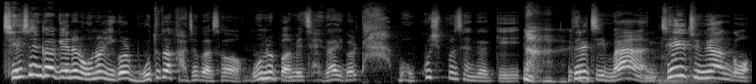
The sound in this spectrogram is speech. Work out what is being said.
제 생각에는 오늘 이걸 모두 다 가져가서 오늘 밤에 제가 이걸 다 먹고 싶은 생각이 들지만 제일 중요한 거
